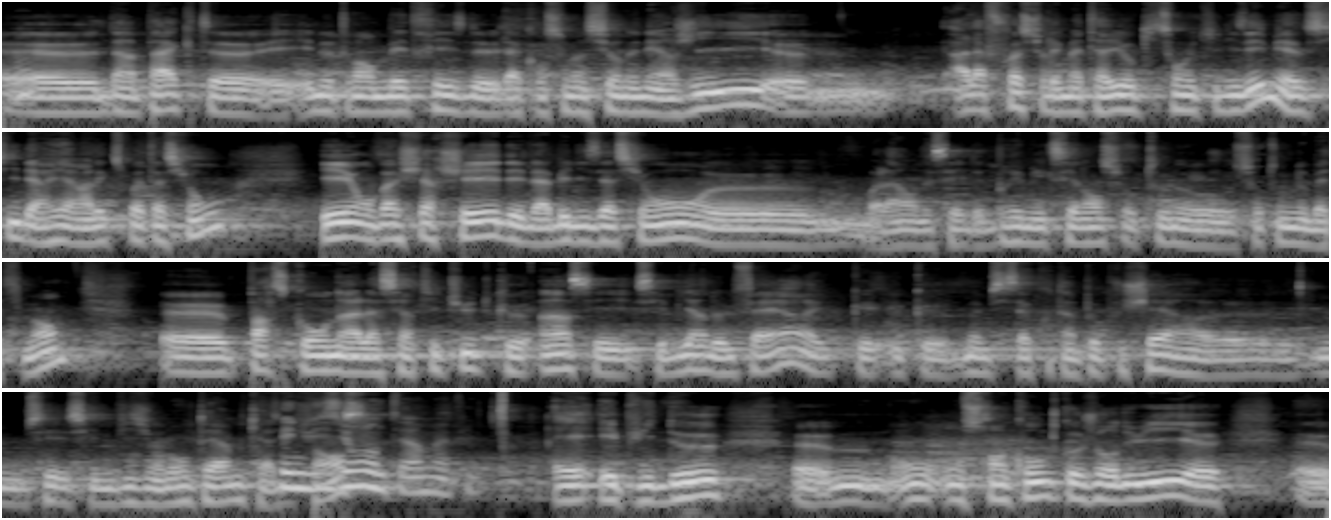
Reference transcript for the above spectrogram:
euh, d'impact euh, et notamment maîtrise de la consommation d'énergie, euh, à la fois sur les matériaux qui sont utilisés, mais aussi derrière à l'exploitation. Et on va chercher des labellisations. voilà, on essaye d'être BRIM excellent sur tous nos, sur tous nos bâtiments, parce qu'on a la certitude que, un, c'est bien de le faire, et que, même si ça coûte un peu plus cher, c'est une vision long terme qui a C'est une vision long terme, effectivement. Et, puis deux, euh, on, se rend compte qu'aujourd'hui, euh, euh,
